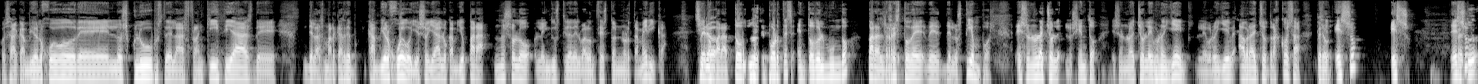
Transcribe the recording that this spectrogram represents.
o sea, cambió el juego de los clubs, de las franquicias, de, las marcas de... Cambió el juego y eso ya lo cambió para no solo la industria del baloncesto en Norteamérica, sino para todos los deportes en todo el mundo para el resto de, los tiempos. Eso no lo ha hecho, lo siento, eso no lo ha hecho LeBron James. LeBron James habrá hecho otras cosas, pero eso, eso eso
